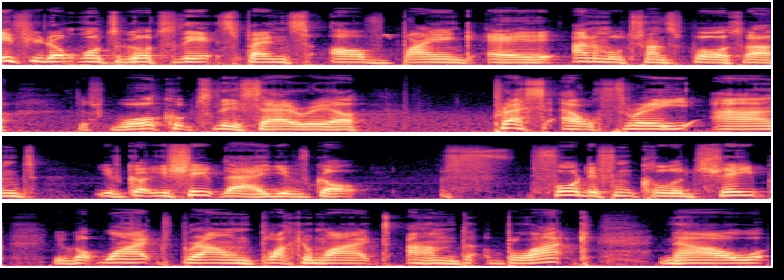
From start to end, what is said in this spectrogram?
If you don't want to go to the expense of buying a animal transporter, just walk up to this area, press L3 and you've got your sheep there. You've got four different coloured sheep. You've got white, brown, black and white and black. Now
